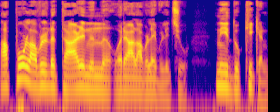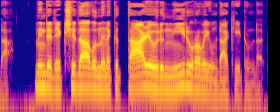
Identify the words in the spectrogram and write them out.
അപ്പോൾ അവളുടെ താഴെ നിന്ന് ഒരാൾ അവളെ വിളിച്ചു നീ ദുഃഖിക്കണ്ട. നിന്റെ രക്ഷിതാവ് നിനക്ക് താഴെ ഒരു നീരുറവയുണ്ടാക്കിയിട്ടുണ്ട്.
